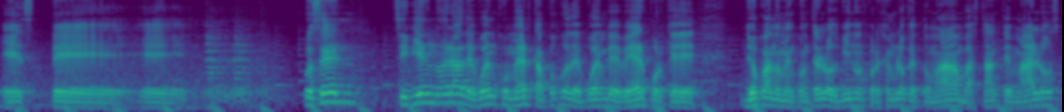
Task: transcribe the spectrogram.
Este, eh, pues él, si bien no era de buen comer, tampoco de buen beber, porque yo cuando me encontré los vinos, por ejemplo, que tomaban bastante malos,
